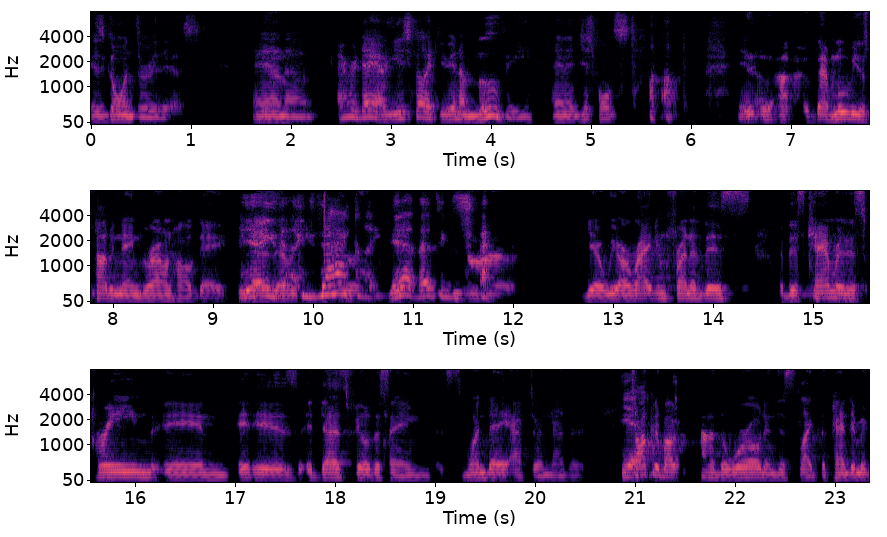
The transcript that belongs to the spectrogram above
is going through this, and yeah. uh, every day you just feel like you're in a movie, and it just won't stop. You know? I, that movie is probably named Groundhog Day. Yeah, exactly. Yeah, that's exactly. yeah, we are right in front of this this camera, the screen, and it is it does feel the same. It's one day after another. Yeah. Talking about kind of the world and just like the pandemic,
